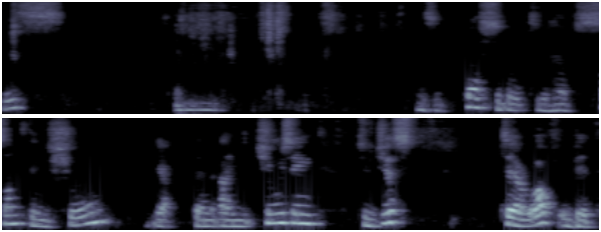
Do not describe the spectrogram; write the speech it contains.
This. Um, is it possible to have something shown? Yeah, then I'm choosing to just tear off a bit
